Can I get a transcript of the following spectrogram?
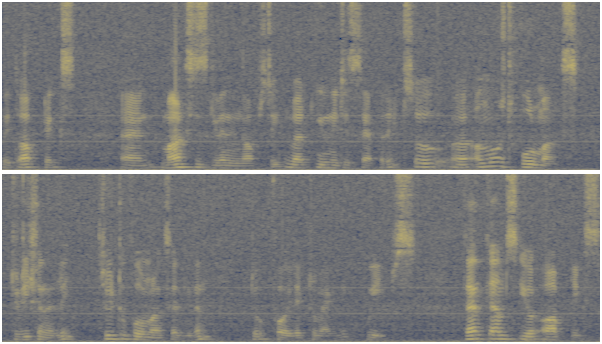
with optics and marks is given in optics but unit is separate. So uh, almost 4 marks traditionally 3 to 4 marks are given to for electromagnetic waves. Then comes your optics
